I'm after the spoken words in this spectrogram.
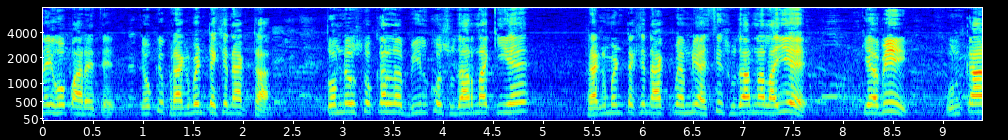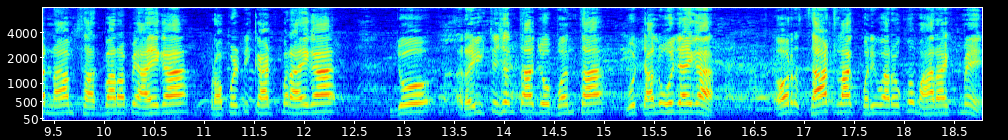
नहीं हो पा रहे थे क्योंकि फ्रेगमेंटेशन एक्ट था। तो हमने उसको कल बिल को सुधारना की है। फ्रेगमेंटेशन एक्ट में हमने ऐसी सुधारना लाई है कि अभी उनका नाम सात बारह पे आएगा प्रॉपर्टी कार्ड पर आएगा, जो रजिस्ट्रेशन था, जो बंद था, वो चालू हो जाएगा, और 60 लाख परिवारों को महाराष्ट्र में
